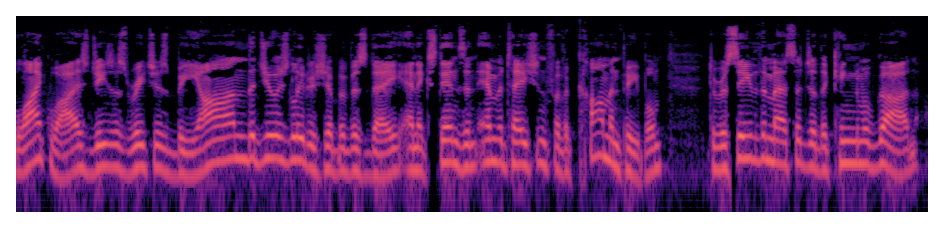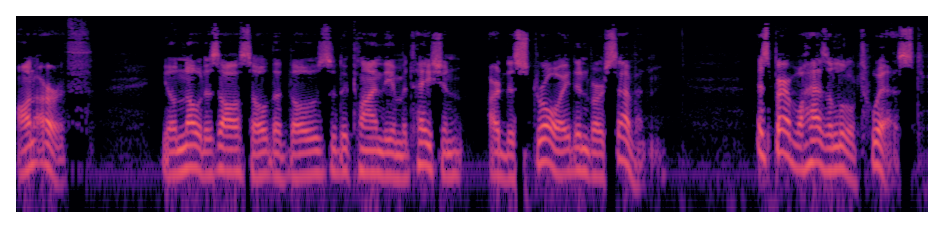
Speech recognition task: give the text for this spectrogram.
Likewise, Jesus reaches beyond the Jewish leadership of his day and extends an invitation for the common people to receive the message of the kingdom of God on earth. You'll notice also that those who decline the invitation are destroyed in verse 7. This parable has a little twist.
